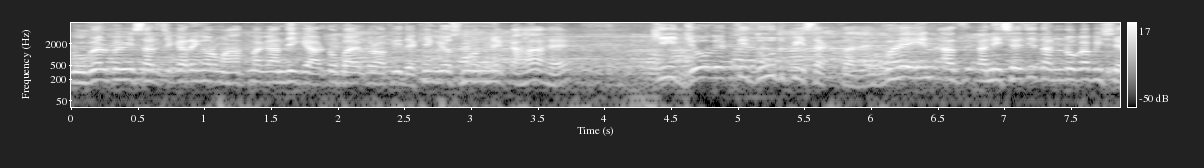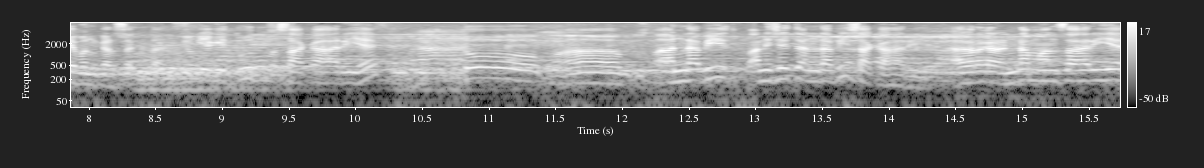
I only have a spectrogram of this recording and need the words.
गूगल पे भी सर्च करेंगे और महात्मा गांधी की ऑटोबायोग्राफी देखेंगे, उसमें उन्होंने कहा है कि जो व्यक्ति दूध पी सकता है, वह इन अनिषेचित अंडों का भी सेवन कर सकता है। क्योंकि यदि दूध शाकाहारी है तो अंडा भी, अनिषेचित अंडा भी शाकाहारी है। अगर अगर अंडा मांसाहारी है,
